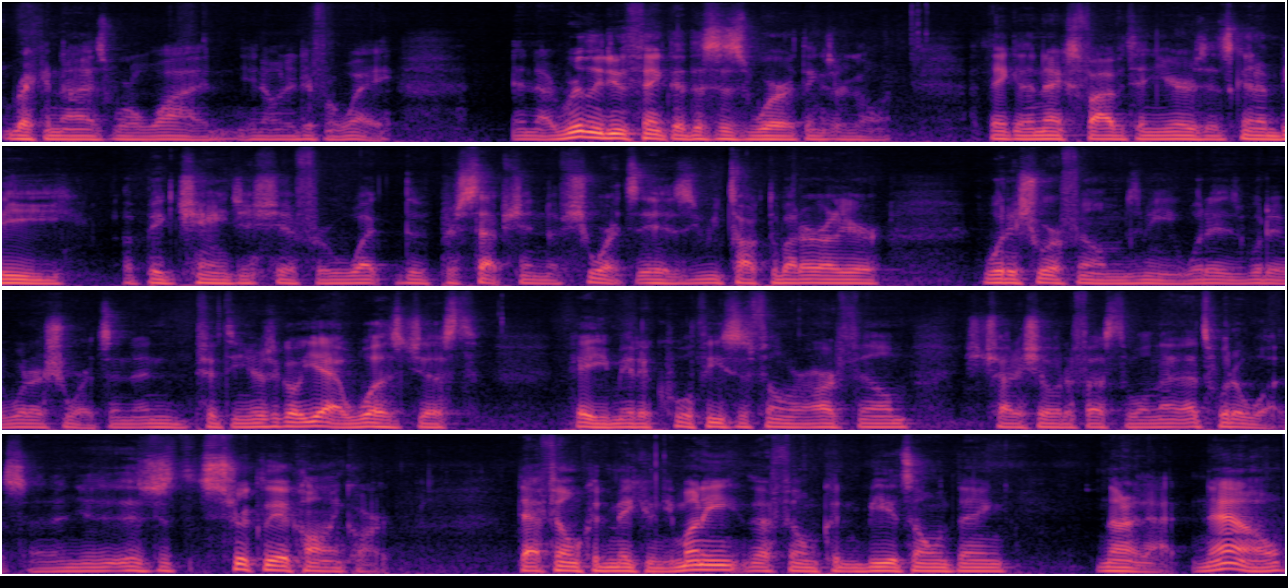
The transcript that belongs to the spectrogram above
recognized worldwide, you know, in a different way. And I really do think that this is where things are going. I think in the next five to ten years, it's going to be a big change and shift for what the perception of shorts is. We talked about earlier what do short films mean? What is what are, what are shorts? And then 15 years ago, yeah, it was just hey, you made a cool thesis film or art film, you try to show it at a festival, and that's what it was. And then it's just strictly a calling card. That film couldn't make you any money. That film couldn't be its own thing. None of that. Now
